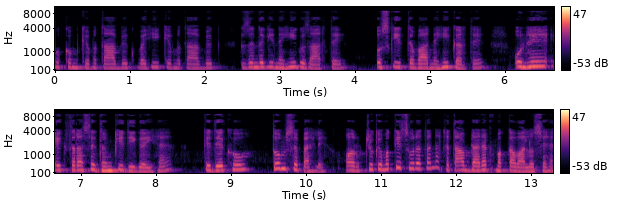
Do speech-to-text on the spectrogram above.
حکم کے مطابق وہی کے مطابق زندگی نہیں گزارتے اس کی اتباع نہیں کرتے، انہیں ایک طرح سے دھمکی دی گئی ہے کہ دیکھو، تم سے پہلے، اور چونکہ مکی صورت ہے نا، خطاب ڈائریکٹ مکہ والوں سے ہے،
